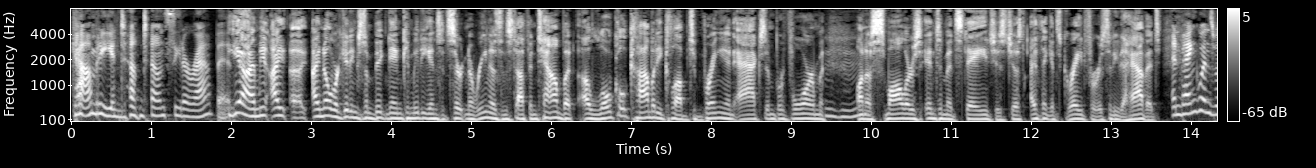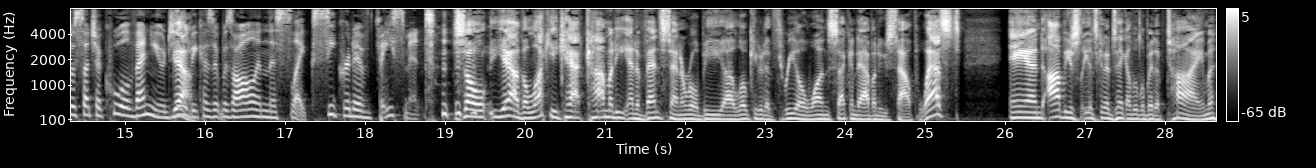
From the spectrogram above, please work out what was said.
comedy in downtown Cedar Rapids. Yeah, I mean, I I- I know we're getting some big name comedians at certain arenas and stuff in town, but a local comedy club to bring in acts and perform Mm-hmm. on a smaller, intimate stage is just, I think it's great for a city to have it. And Penguins was such a cool venue too Yeah. because it was all in this like secretive basement. So, yeah, the Lucky Cat Comedy and Event Center will be uh, located at 301 2nd Avenue Southwest. And obviously, it's going to take a little bit of time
